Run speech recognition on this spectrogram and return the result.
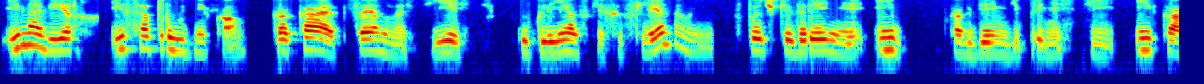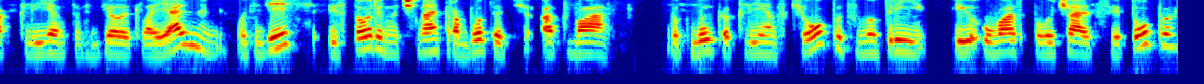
и наверх, и сотрудникам, какая ценность есть у клиентских исследований с точки зрения и как деньги принести, и как клиентов сделать лояльными, вот здесь история начинает работать от вас. Вот вы как клиентский опыт внутри, и у вас получается и топы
